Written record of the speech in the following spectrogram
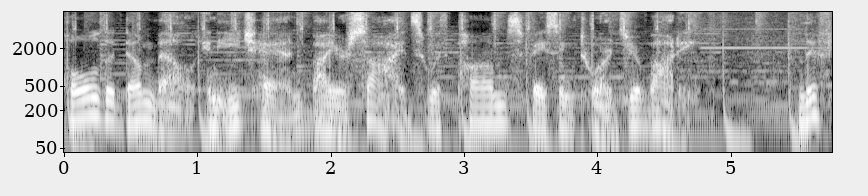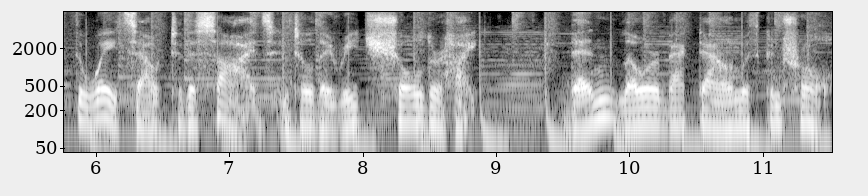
Hold a dumbbell in each hand by your sides with palms facing towards your body. Lift the weights out to the sides until they reach shoulder height. Then lower back down with control.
